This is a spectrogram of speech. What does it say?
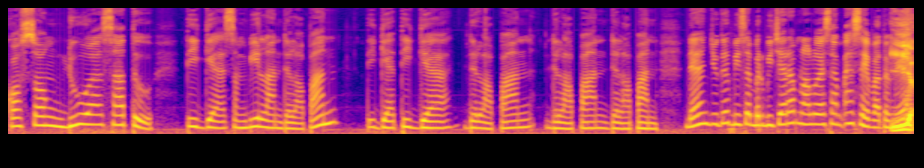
021 398 33888 dan juga bisa berbicara melalui SMS ya Pak Tung ya. Iya.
